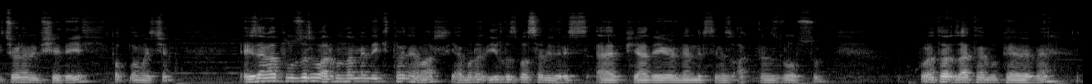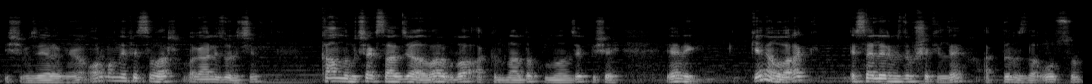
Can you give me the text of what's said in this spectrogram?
hiç önemli bir şey değil toplama için. Ejderha pulzarı var. Bundan bende iki tane var. Yani buna yıldız basabiliriz. Eğer piyadeye yönlendirirseniz aklınızda olsun. Burada zaten bu PVM işimize yaramıyor. Orman nefesi var. Bu da garnizon için. Kanlı bıçak salcağı var. Bu da akınlarda kullanılacak bir şey. Yani genel olarak eserlerimiz de bu şekilde. Aklınızda olsun.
